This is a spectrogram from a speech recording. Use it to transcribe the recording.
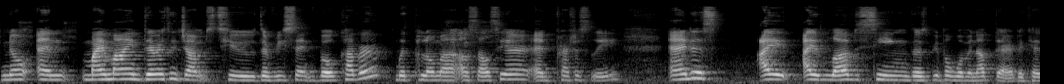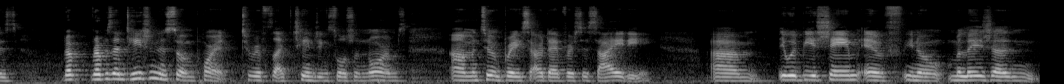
you know and my mind directly jumps to the recent vogue cover with Paloma Elsesser and Precious Lee, and I just I I loved seeing those beautiful women up there because rep- representation is so important to reflect changing social norms um, and to embrace our diverse society. Um, it would be a shame if you know Malaysian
